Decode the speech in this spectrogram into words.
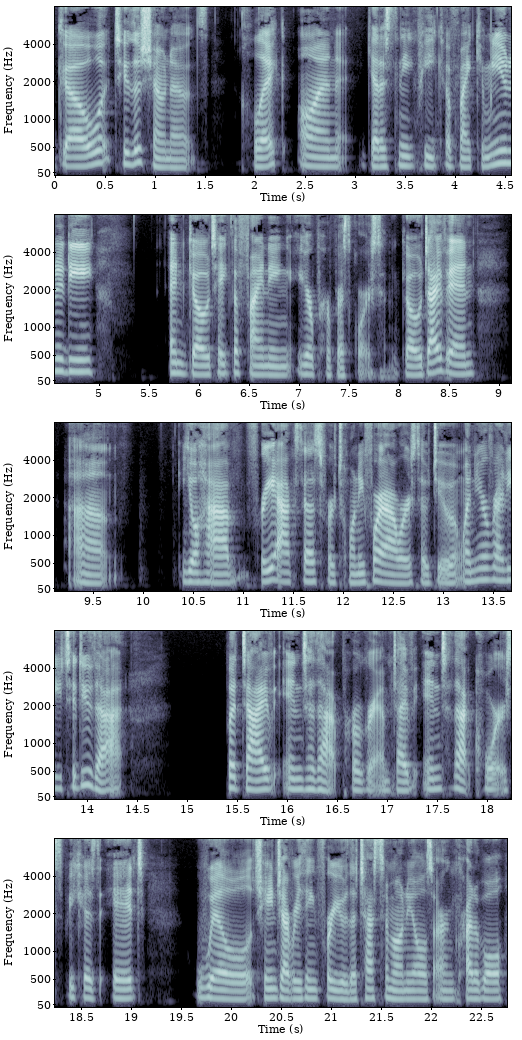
Go to the show notes, click on get a sneak peek of my community, and go take the Finding Your Purpose course. Go dive in. Um, you'll have free access for 24 hours. So do it when you're ready to do that but dive into that program, dive into that course because it will change everything for you. The testimonials are incredible.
